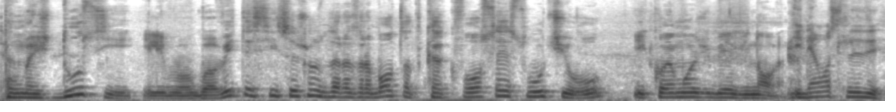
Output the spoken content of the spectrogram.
помежду си или в главите си всъщност да разработват какво се е случило и кой може би е виновен. И няма следи.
